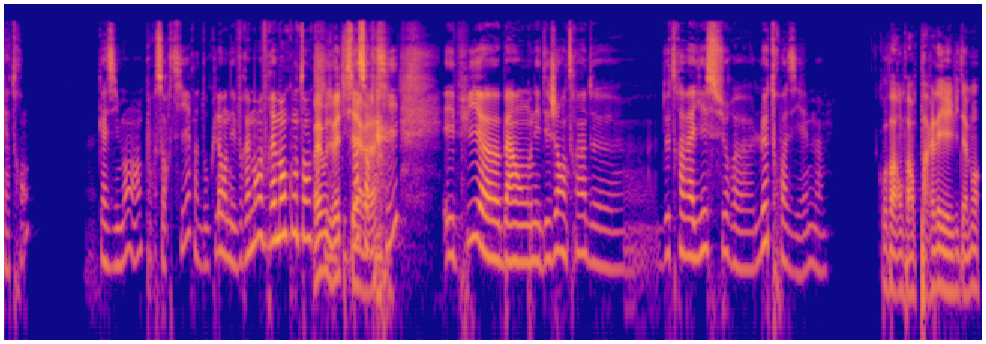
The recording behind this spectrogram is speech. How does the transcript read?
4 ans, quasiment, hein, pour sortir. Donc là, on est vraiment, vraiment content Ouais, qu'il soit là. sorti. Et puis, euh, bah, on est déjà en train de, de travailler sur euh, le troisième. On va, on va en parler évidemment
